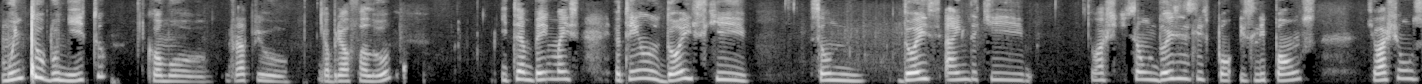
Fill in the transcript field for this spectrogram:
muito bonito, como o próprio Gabriel falou. E também, mas eu tenho dois que são dois ainda que eu acho que são dois slip- slip-ons que eu acho uns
